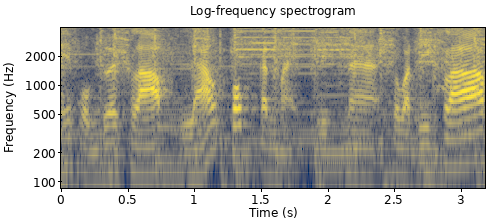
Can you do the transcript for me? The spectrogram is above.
ให้ผมด้วยครับ แล้วพบกันใหม่คลิปหน้า สวัสดีครับ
